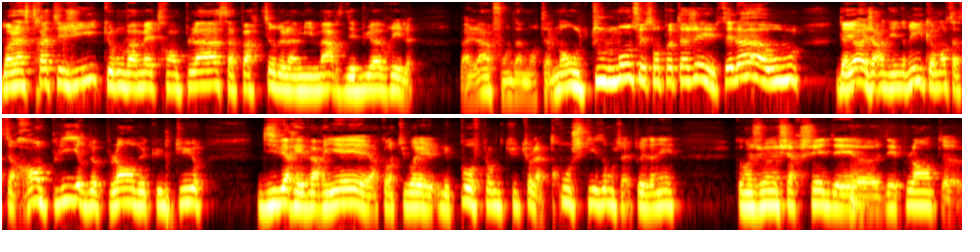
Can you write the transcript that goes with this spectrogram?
dans la stratégie que l'on va mettre en place à partir de la mi-mars, début avril. bah là, fondamentalement, où tout le monde fait son potager. C'est là où, d'ailleurs, les jardineries commencent à se remplir de plants de culture divers et variés. Alors, quand tu vois les, pauvres plants de culture, la tronche qu'ils ont tous les années, quand je vais chercher des, euh, des plantes, euh,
